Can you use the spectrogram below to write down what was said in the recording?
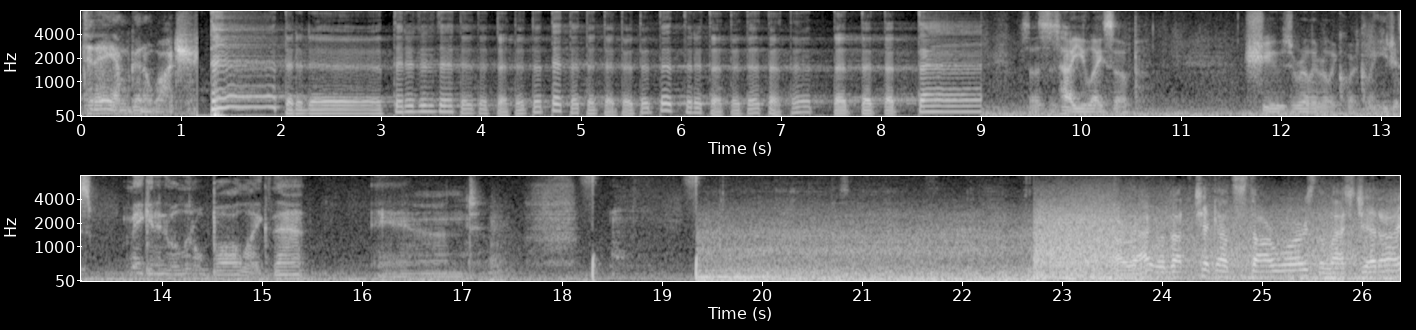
Today I'm gonna watch. So this is how you lace up shoes really, really quickly. You just make it into a little ball like that and all right, we're about to check out Star Wars, The Last Jedi.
